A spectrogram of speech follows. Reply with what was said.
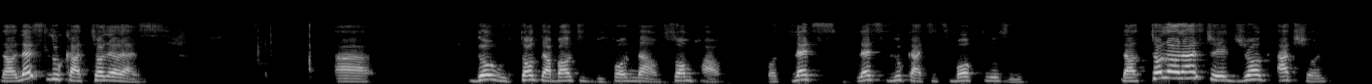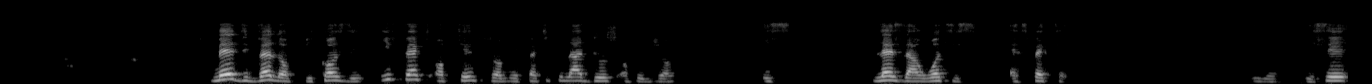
Now let's look at tolerance. Uh, though we've talked about it before now somehow, but let's let's look at it more closely. Now, tolerance to a drug action may develop because the effect obtained from a particular dose of a drug is less than what is expected. You know, we say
